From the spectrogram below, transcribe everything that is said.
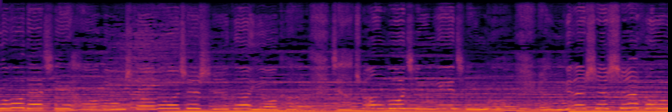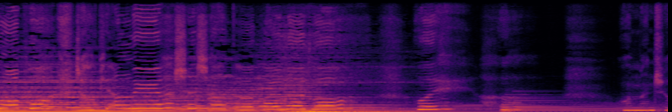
路的七号公车。我只是个游客，假装不经意经过，人越是失魂落魄，照片里越是笑得快乐多。为何我们就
